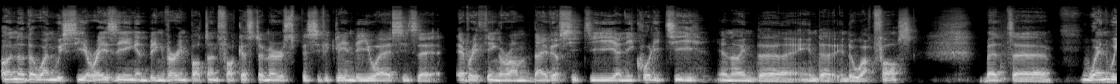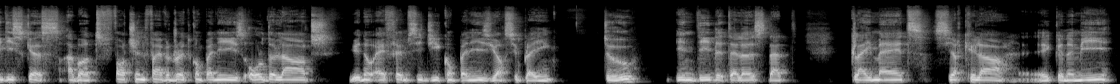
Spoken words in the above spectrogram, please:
Another one we see raising and being very important for customers, specifically in the US, is uh, everything around diversity and equality. You know, in the in the in the workforce. But uh, when we discuss about Fortune 500 companies, all the large, you know, FMCG companies you are supplying to, indeed, they tell us that climate, circular economy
